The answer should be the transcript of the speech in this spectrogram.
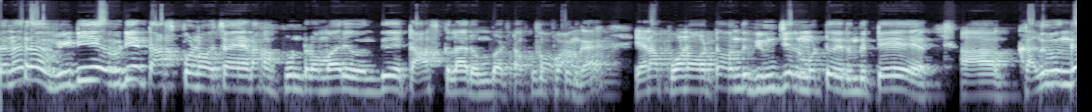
திணற விடிய விடிய டாஸ்க் பண்ண வச்சாங்கடா அப்படின்ற மாதிரி வந்து டாஸ்க் எல்லாம் ரொம்ப டஃப் கொடுப்பாங்க. ஏன்னா போன வட்டம் வந்து விம்ஜெல் மட்டும் இருந்துட்டு கழுவுங்க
